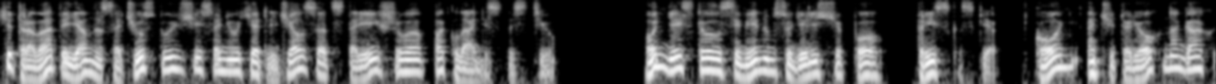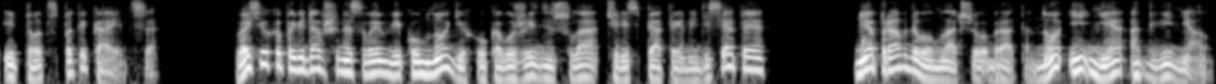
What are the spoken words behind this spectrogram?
хитроватый, явно сочувствующий Санюхе, отличался от старейшего покладистостью. Он действовал в семейном судилище по присказке. Конь о четырех ногах, и тот спотыкается. Васюха, повидавший на своем веку многих, у кого жизнь шла через пятое на десятое, не оправдывал младшего брата, но и не обвинял.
